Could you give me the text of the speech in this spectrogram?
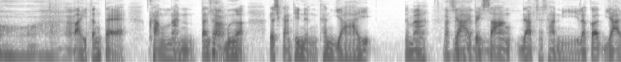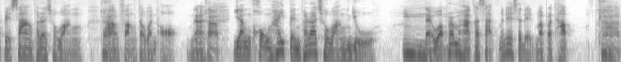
อ๋อไปตั้งแต่ครั้งนั้นตั้งแต่ครับเมื่อรัชกาลที่หนึ่งท่านย้ายใช่ไหมราชธานีย้ายไปสร้างราชธานี แล้วก็ย้ายไปสร้างพระราชวังครับทางฝั่งตะวันออกนะครับยังคงให้เป็นพระราชวังอยู่อืม แต่ว่าพระมหากษัตริย์ไม่ได้เสด็จมาประทับครับ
